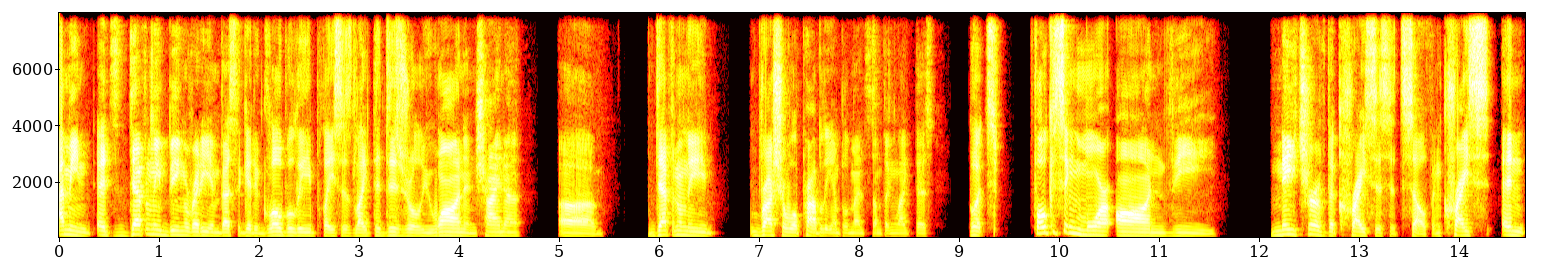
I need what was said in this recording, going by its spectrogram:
I mean, it's definitely being already investigated globally. Places like the digital yuan in China, uh, definitely Russia will probably implement something like this, but focusing more on the nature of the crisis itself and crisis and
